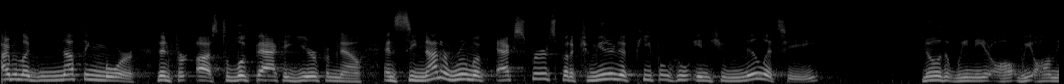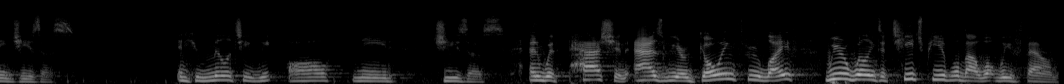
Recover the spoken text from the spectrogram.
I would like nothing more than for us to look back a year from now and see not a room of experts, but a community of people who, in humility, know that we, need all, we all need Jesus. In humility, we all need Jesus. And with passion, as we are going through life, we are willing to teach people about what we've found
